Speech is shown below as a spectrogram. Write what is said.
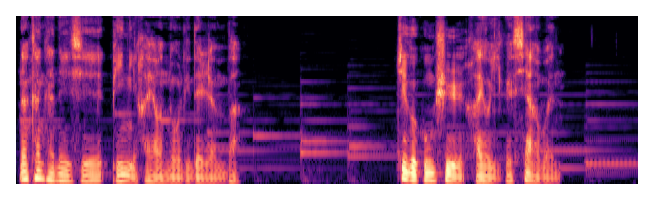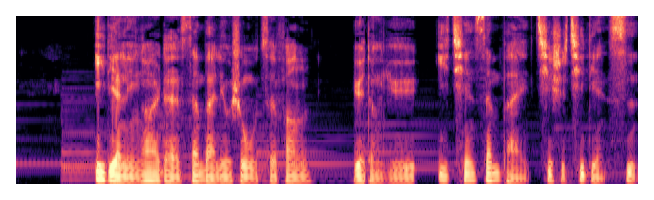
那看看那些比你还要努力的人吧。这个公式还有一个下文：一点零二的三百六十五次方约等于一千三百七十七点四。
